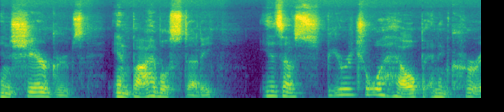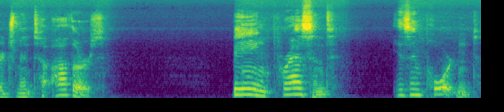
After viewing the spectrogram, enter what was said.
in share groups, in Bible study is of spiritual help and encouragement to others. Being present is important.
